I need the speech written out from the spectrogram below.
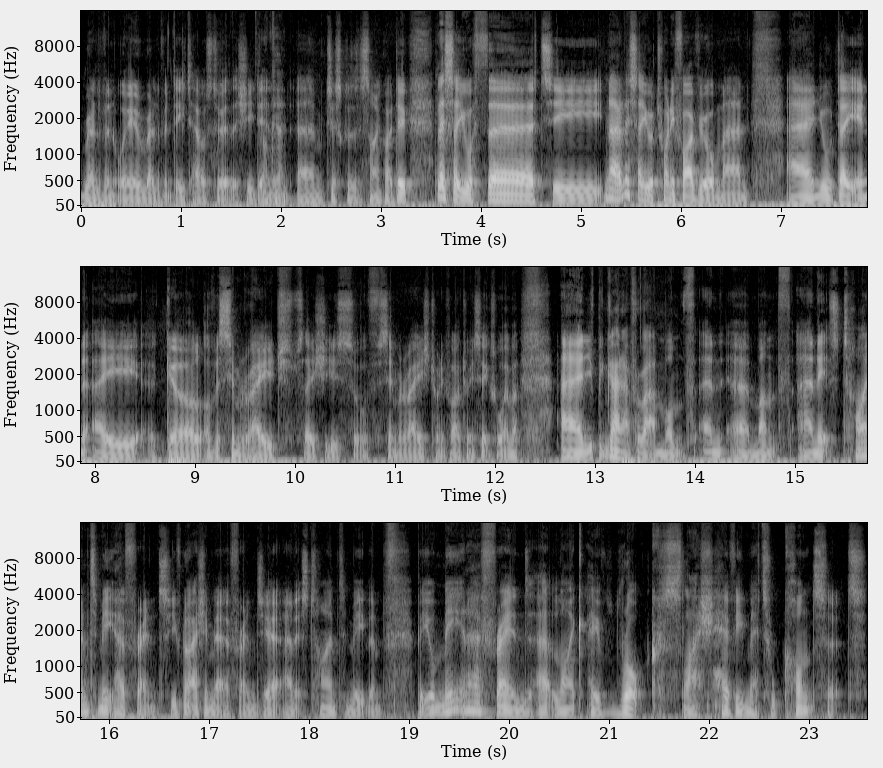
relevant or irrelevant details to it that she didn't, okay. um, just because it's something I do. Let's say you're 30, no, let's say you're a 25 year old man and you're dating a girl of a similar age, say she's sort of similar age, 25, 26, whatever, and you've been going out for about a month and a month, and it's time to meet her friends. So you've not actually met her friends yet, and it's time to meet them, but you're meeting her friends at like a rock slash heavy metal concert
